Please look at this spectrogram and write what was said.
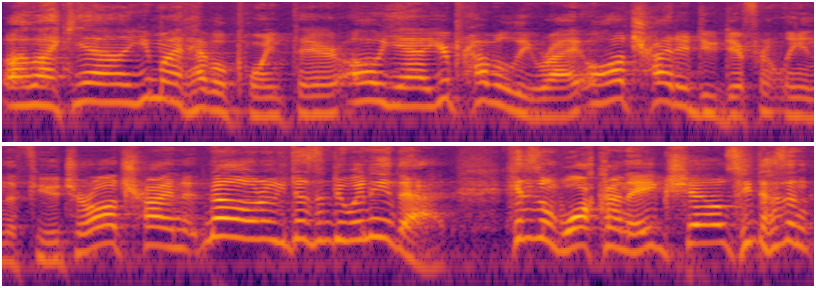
Oh, like, yeah, you might have a point there. Oh, yeah, you're probably right. Oh, I'll try to do differently in the future. I'll try and no, no, he doesn't do any of that. He doesn't walk on eggshells. He doesn't,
